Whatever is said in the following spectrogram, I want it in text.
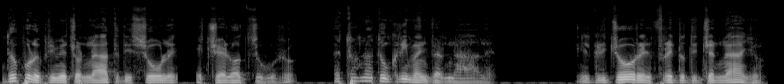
Dopo le prime giornate di sole e cielo azzurro è tornato un clima invernale. Il grigiore e il freddo di gennaio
